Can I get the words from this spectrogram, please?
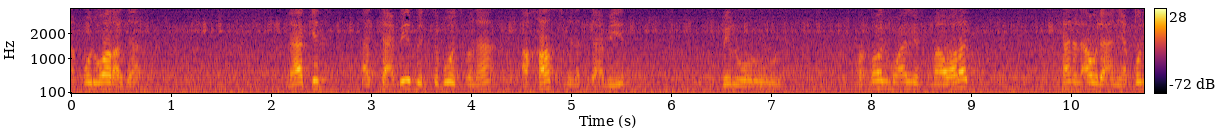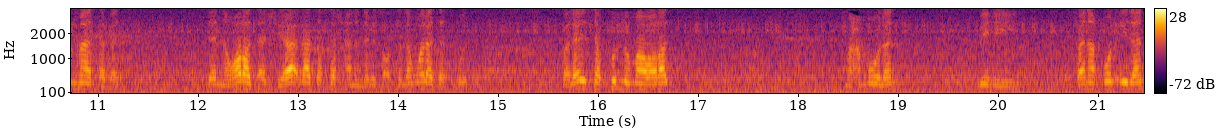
نقول ورد. لكن التعبير بالثبوت هنا أخص من التعبير بالورود. فقول المؤلف ما ورد؟ كان الأولى أن يقول ما ثبت. لأن ورد أشياء لا تصح عن النبي صلى الله عليه وسلم ولا تثبت. فليس كل ما ورد معمولا به. فنقول إذن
